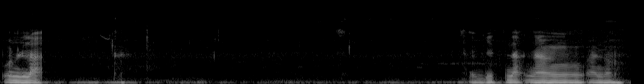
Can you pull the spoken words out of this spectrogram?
punla. Sa gitna ng ano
